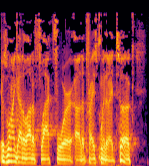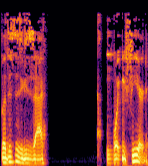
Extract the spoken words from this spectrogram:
it was one I got a lot of flack for, uh, the price point that I took, but this is exactly what you feared.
